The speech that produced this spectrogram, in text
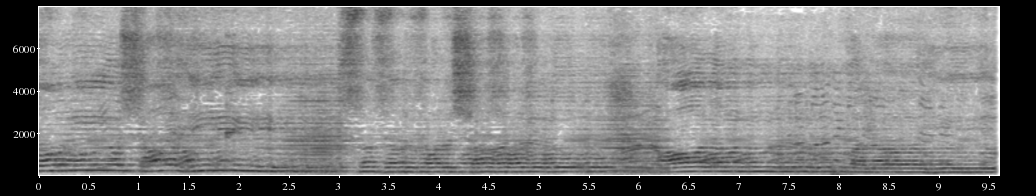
شاهی و شاهی سزد فرشان دو عالم پناهی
